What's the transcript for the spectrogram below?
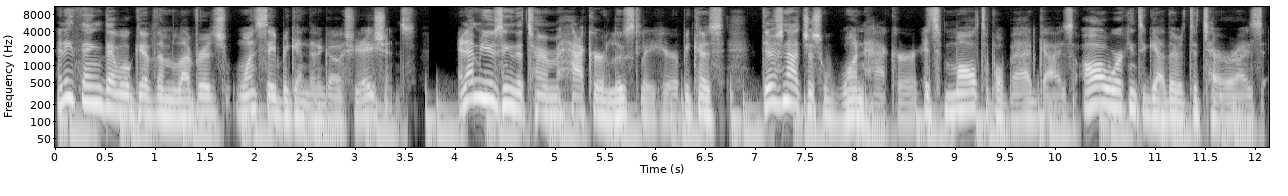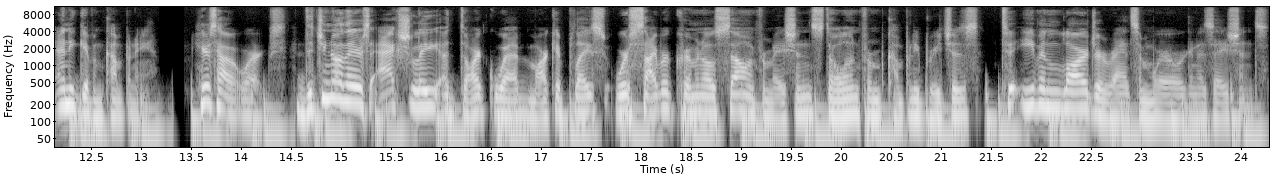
anything that will give them leverage once they begin the negotiations. And I'm using the term hacker loosely here because there's not just one hacker, it's multiple bad guys all working together to terrorize any given company. Here's how it works. Did you know there's actually a dark web marketplace where cyber criminals sell information stolen from company breaches to even larger ransomware organizations?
